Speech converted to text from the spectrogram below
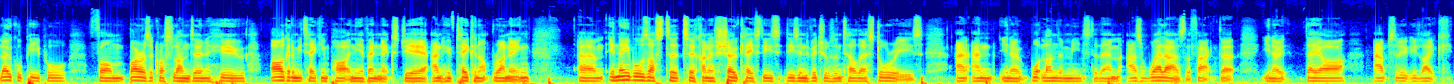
local people from boroughs across London who are going to be taking part in the event next year and who've taken up running. Um, enables us to, to kind of showcase these these individuals and tell their stories and, and you know what London means to them as well as the fact that you know they are absolutely like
